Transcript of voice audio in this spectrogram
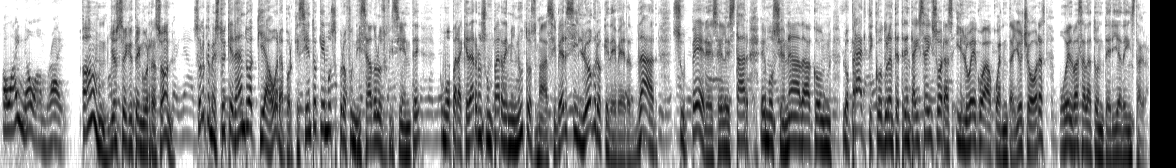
Oh, I know I'm right. Oh, yo sé que tengo razón. Solo que me estoy quedando aquí ahora porque siento que hemos profundizado lo suficiente como para quedarnos un par de minutos más y ver si logro que de verdad superes el estar emocionada con lo práctico durante 36 horas y luego a 48 horas vuelvas a la tontería de Instagram.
